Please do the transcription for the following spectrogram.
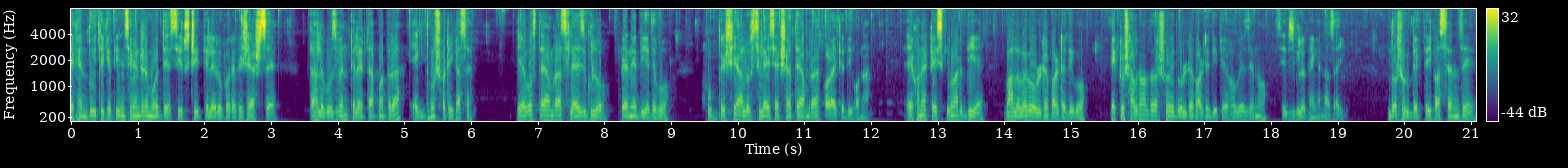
দেখেন দুই থেকে তিন সেকেন্ডের মধ্যে চিপসটি তেলের উপরে ভেসে আসছে, তাহলে বুঝবেন তেলের তাপমাত্রা একদম সঠিক আছে। এই অবস্থায় আমরা স্লাইসগুলো প্যানে দিয়ে দেব। খুব বেশি আলুর স্লাইস একসাথে আমরা কড়াইতে দিব না। এখন একটা স্কিমার দিয়ে ভালোভাবে উল্টে পাল্টে দিব। একটু সাবধানতার সহিত উল্টে পাল্টে দিতে হবে যেন চিপসগুলো ভেঙে না যায়। দর্শক দেখতেই পাচ্ছেন যে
